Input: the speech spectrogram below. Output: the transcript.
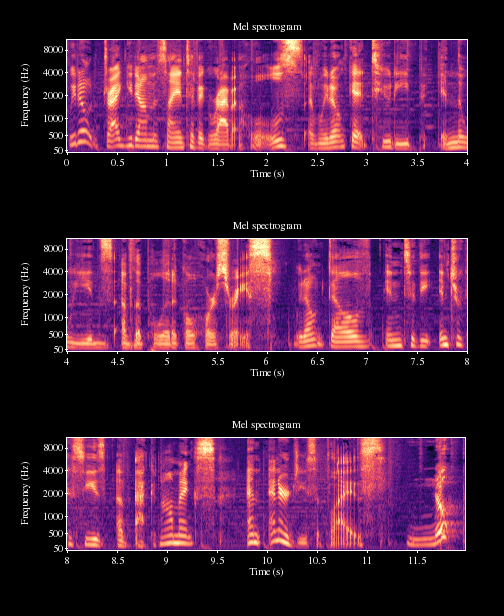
We don't drag you down the scientific rabbit holes, and we don't get too deep in the weeds of the political horse race. We don't delve into the intricacies of economics and energy supplies. Nope.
